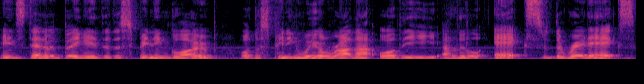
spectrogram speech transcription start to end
instead of it being either the spinning globe or the spinning wheel rather, or the uh, little X, the red X,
